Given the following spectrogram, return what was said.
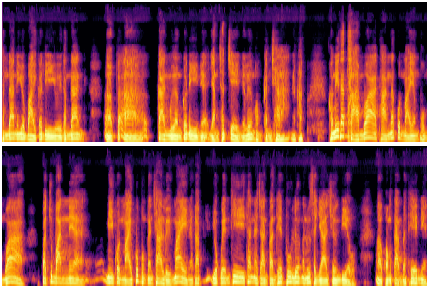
ทางด้านนโยบายก็ดี หรือทางด้านการเมืองก็ดีเนี่ยอย่างชัดเจนในเรื่องของกัญชานะครับ คราวนี้ถ้าถามว่าถามนักกฎหมายอย่างผมว่า ปัจจุบันเนี่ยมีกฎหมายควบคุมกัญชาหรือไม่นะครับ ยกเว้นที่ท่านอาจารย์ปันเทศพูดเรื่องอนุสัญญาเชิงเดี่ยวอของต่างประเทศเนี่ย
